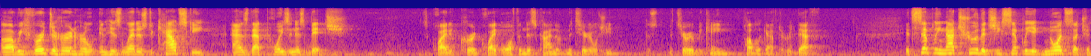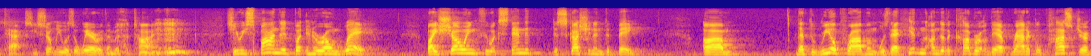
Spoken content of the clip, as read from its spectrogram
uh, referred to her in, her in his letters to Kautsky as that poisonous bitch. It's quite occurred quite often, this kind of material. She, this material became public after her death. It's simply not true that she simply ignored such attacks. She certainly was aware of them at the time. she responded, but in her own way by showing through extended discussion and debate um, that the real problem was that hidden under the cover of their radical posture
